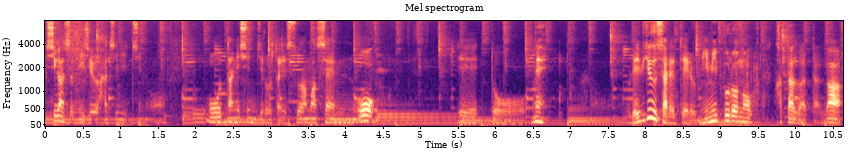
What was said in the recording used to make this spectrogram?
4月28日の大谷慎次郎対諏訪間戦をえっ、とねレビューされている耳プロの方々が、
